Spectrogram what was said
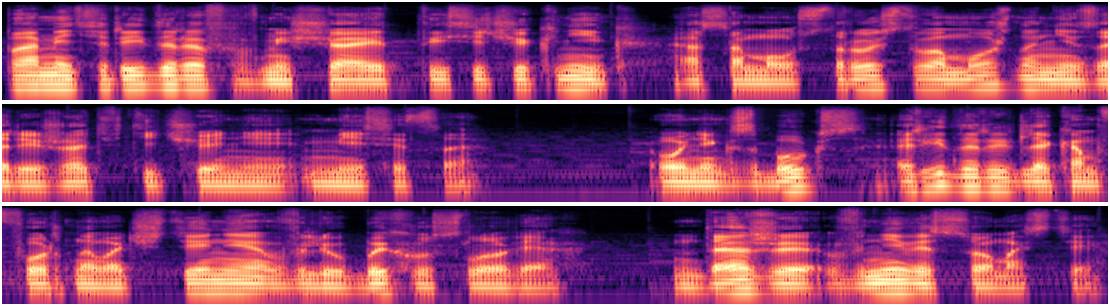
Память ридеров вмещает тысячи книг, а само устройство можно не заряжать в течение месяца – Onyx Books – ридеры для комфортного чтения в любых условиях, даже в невесомости.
